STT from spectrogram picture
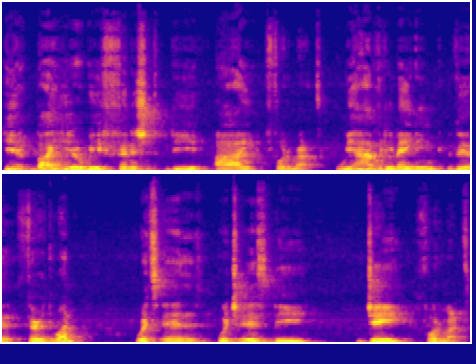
here by here we finished the I format. We have remaining the third one which is which is the J format.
